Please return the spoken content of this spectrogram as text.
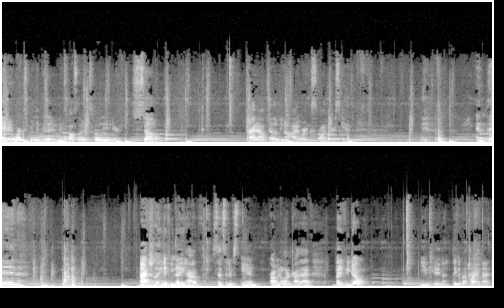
And it works really good. And it's also an exfoliator. So try it out and let me know how it works on your skin. And then, actually, if you know you have sensitive skin, probably don't want to try that. But if you don't, you can think about trying that.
